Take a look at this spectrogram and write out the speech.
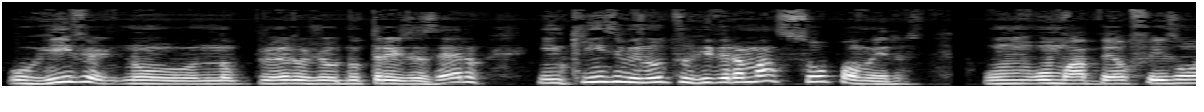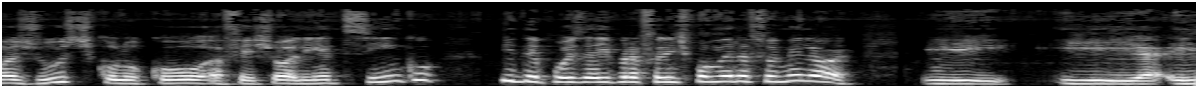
O River, no, no primeiro jogo, no 3 a 0 em 15 minutos o River amassou o Palmeiras. O Mabel fez um ajuste, colocou, fechou a linha de 5 e depois daí para frente o Palmeiras foi melhor. E, e, e,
